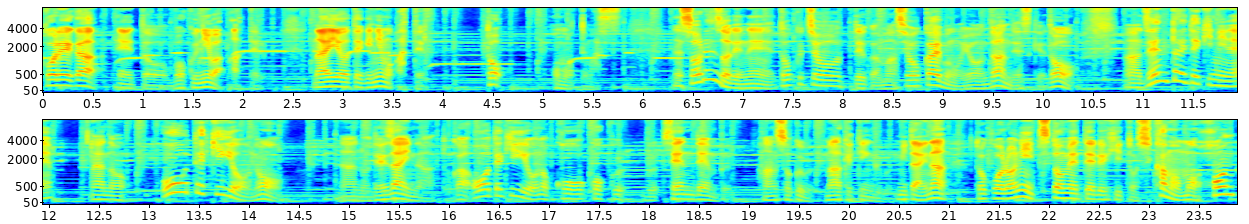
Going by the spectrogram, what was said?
これが、えーと、僕には合ってる。内容的にも合ってる。と思ってます。それぞれね特徴っていうか、まあ、紹介文を読んだんですけど、まあ、全体的にねあの大手企業のあのデザイナーとか大手企業の広告部宣伝部反則部マーケティング部みたいなところに勤めてる人しかももう本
